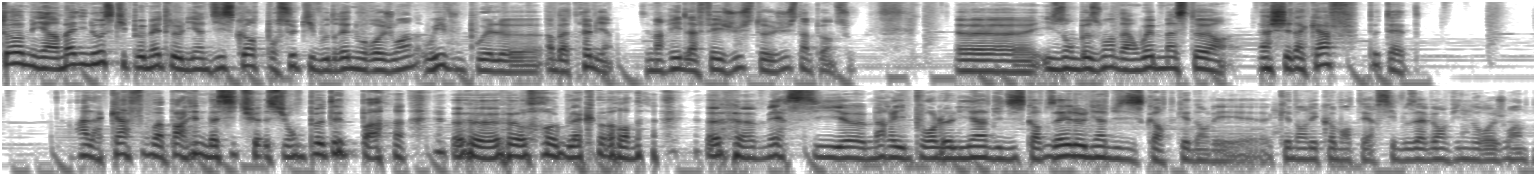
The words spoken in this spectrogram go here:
Tom, il y a un Malinos qui peut mettre le lien Discord pour ceux qui voudraient nous rejoindre. Oui, vous pouvez le. Ah bah très bien. Marie l'a fait juste, juste un peu en dessous. Euh, ils ont besoin d'un webmaster. Ah, chez la CAF Peut-être. Ah, la CAF, on va parler de ma situation, peut-être pas. Euh, Rogue Blackhorn. Euh, merci Marie pour le lien du Discord. Vous avez le lien du Discord qui est dans les, commentaires si vous avez envie de nous rejoindre.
